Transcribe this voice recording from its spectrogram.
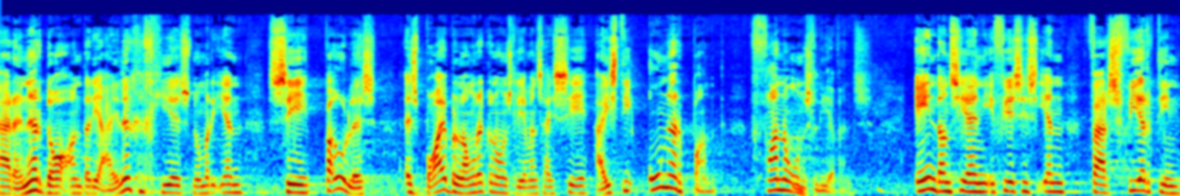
herinner daaraan dat die Heilige Gees nommer 1 sê Paulus is baie belangrik in ons lewens. Hy sê hy's die onderpand van ons lewens. En dan sê hy in Efesiërs 1 vers 14,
